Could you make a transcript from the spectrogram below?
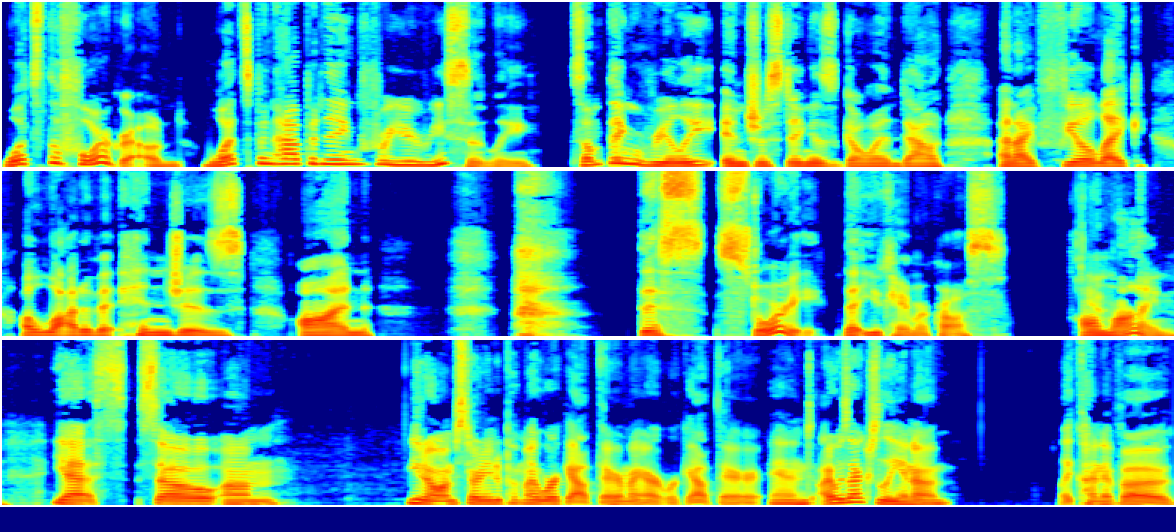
What's the foreground? What's been happening for you recently? Something really interesting is going down and i feel like a lot of it hinges on this story that you came across yeah. online Yes. So, um, you know, I'm starting to put my work out there, my artwork out there. And I was actually in a, like, kind of a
